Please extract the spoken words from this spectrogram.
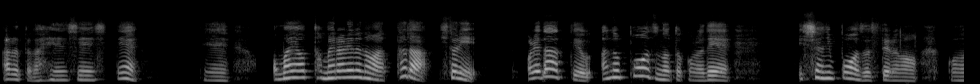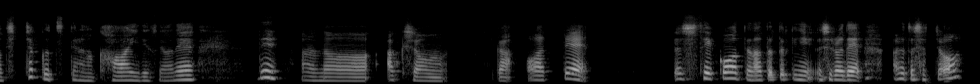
アルトが変身して、で、お前を止められるのはただ一人俺だっていうあのポーズのところで一緒にポーズしてるのこのちっちゃく写ってるの可愛いですよね。であのアクションが終わってよし成功ってなった時に後ろで「あると社長?」っ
